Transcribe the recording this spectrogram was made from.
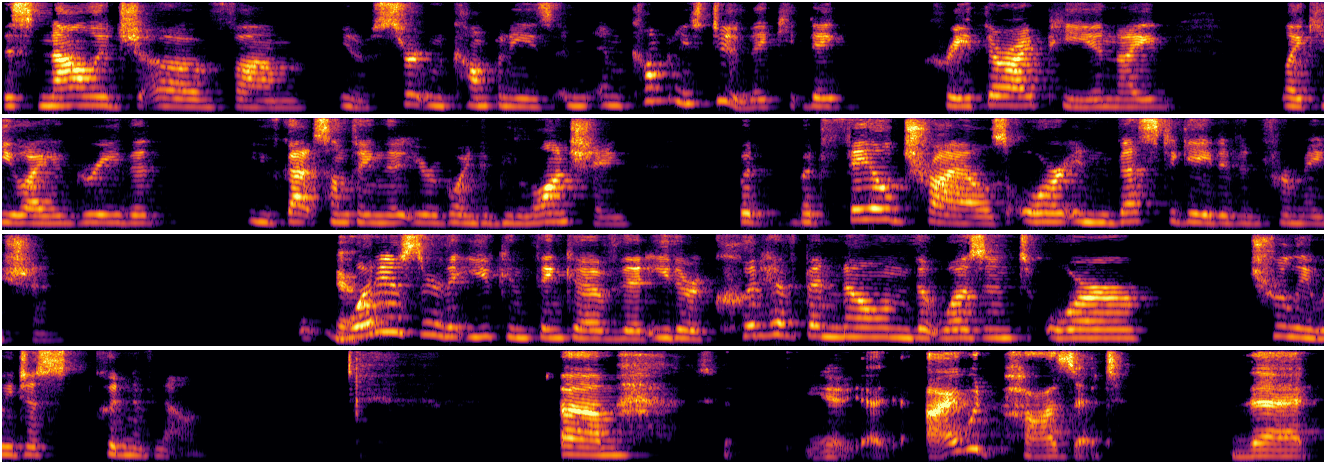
this knowledge of um, you know certain companies and, and companies do they they create their ip and i like you i agree that you've got something that you're going to be launching but but failed trials or investigative information yeah. what is there that you can think of that either could have been known that wasn't or truly we just couldn't have known um, i would posit that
